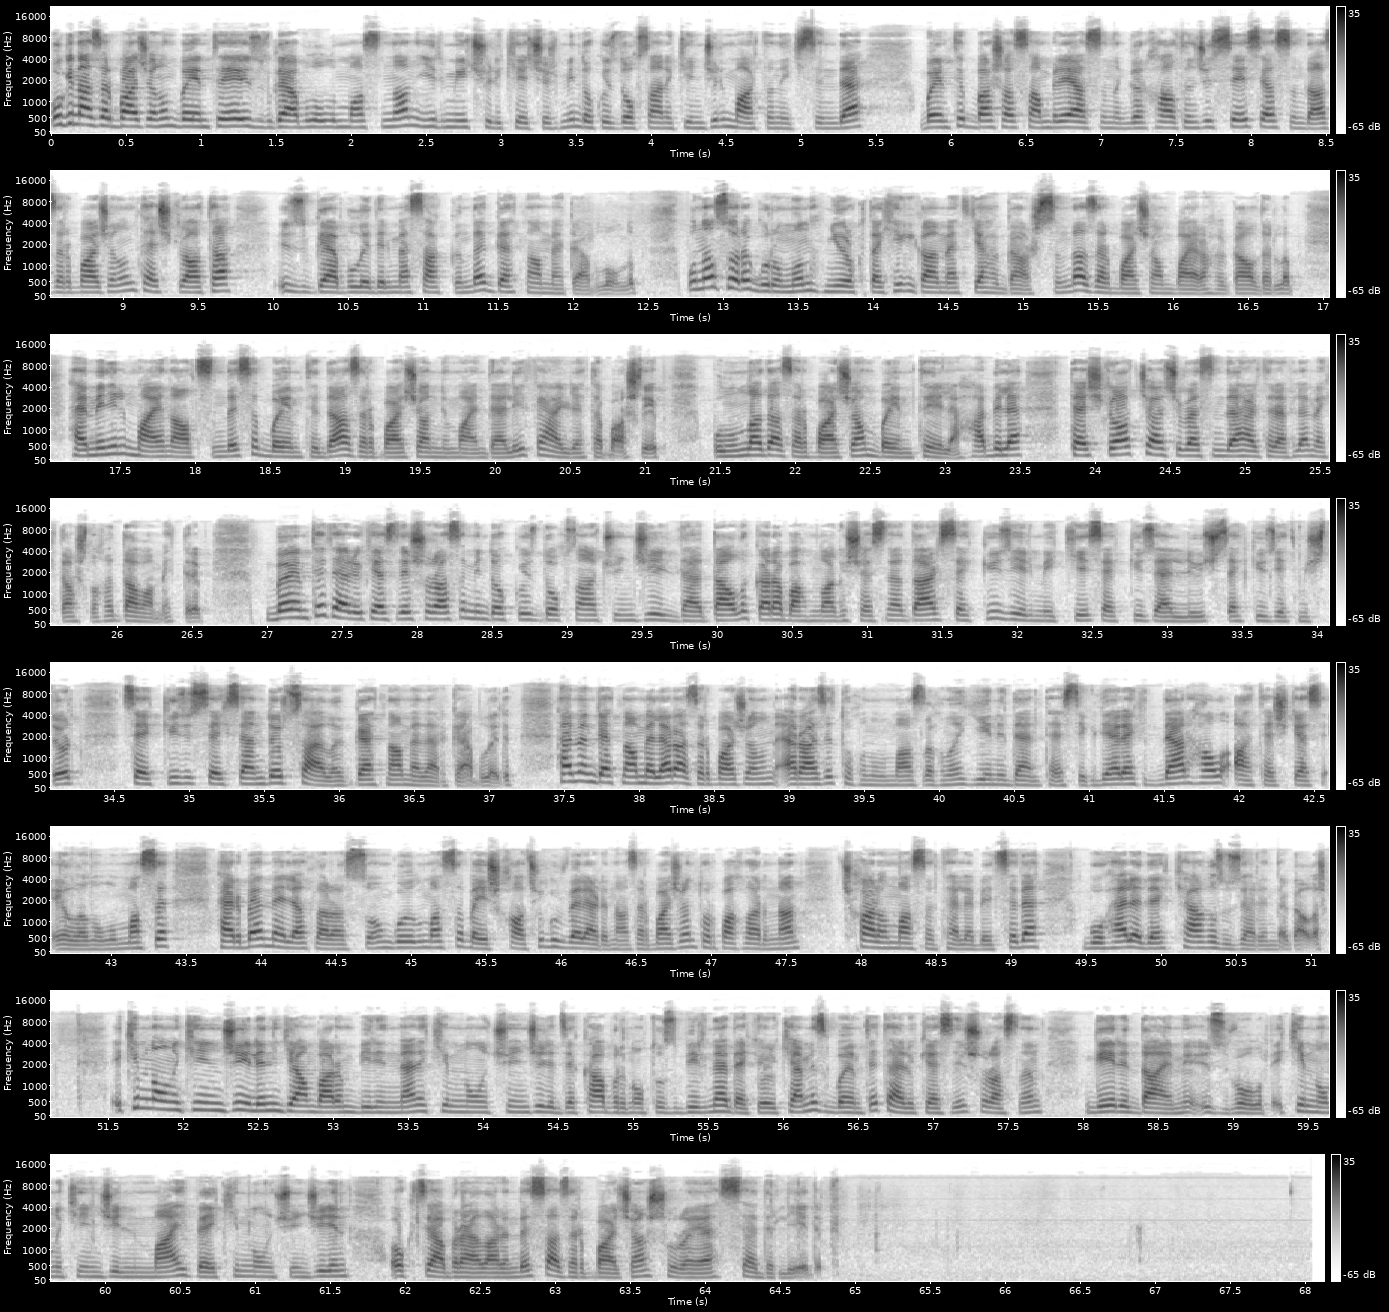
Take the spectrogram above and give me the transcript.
Bugün Azərbaycanın BMT-yə üzv qəbul olunmasından 23 il keçir. 1992-ci il martın 2-sində BMT Baş Assambleyasının 46-cı sessiyasında Azərbaycanın təşkilata üzv qəbul edilməsi haqqında qətnamə qəbul olunub. Bundan sonra qurumun New Yorkdakı iqamətgahı qarşısında Azərbaycan bayrağı qaldırılıb. Həmin il mayın 6-sında isə BMT-də Azərbaycan nümayəndəliyi fəaliyyətə başlayıb. Bununla da Azərbaycan BMT ilə habelə təşkilat çərçivəsində hər tərəfli əməkdaşlığı davam etdirib. BMT Təhlükəsizlik Şurası 1993-cü ildə Dağlıq Qarabağ münaqişəsinə dair 822, 853, 874, 884 saylı qətnamələr qəbul edib. Həmin qətnamələr Azərbaycanın ərazi toxunulmazlığını yenidən təsdiqləyərək dərhal atəşkəs elan olunması, hərbi əməliyyatlara son qoyulması və işğalçı qüvvələrin Azərbaycan torpaqlarından çıxarılmasını tələb etsə də, bu hələ də kağız üzərində qalır. 2012-ci ilin yanvarın 1-dən 2013-cü ilin dekabrın 31-nə dək ölkəmiz BMT Təhlükəsizlik Şurasının qeyri-daimi üzvü olub. 2012-ci ilin may və 2013-cü ilin oktyabr aylarında isə Azərbaycan Şuraya sədrlik edib.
